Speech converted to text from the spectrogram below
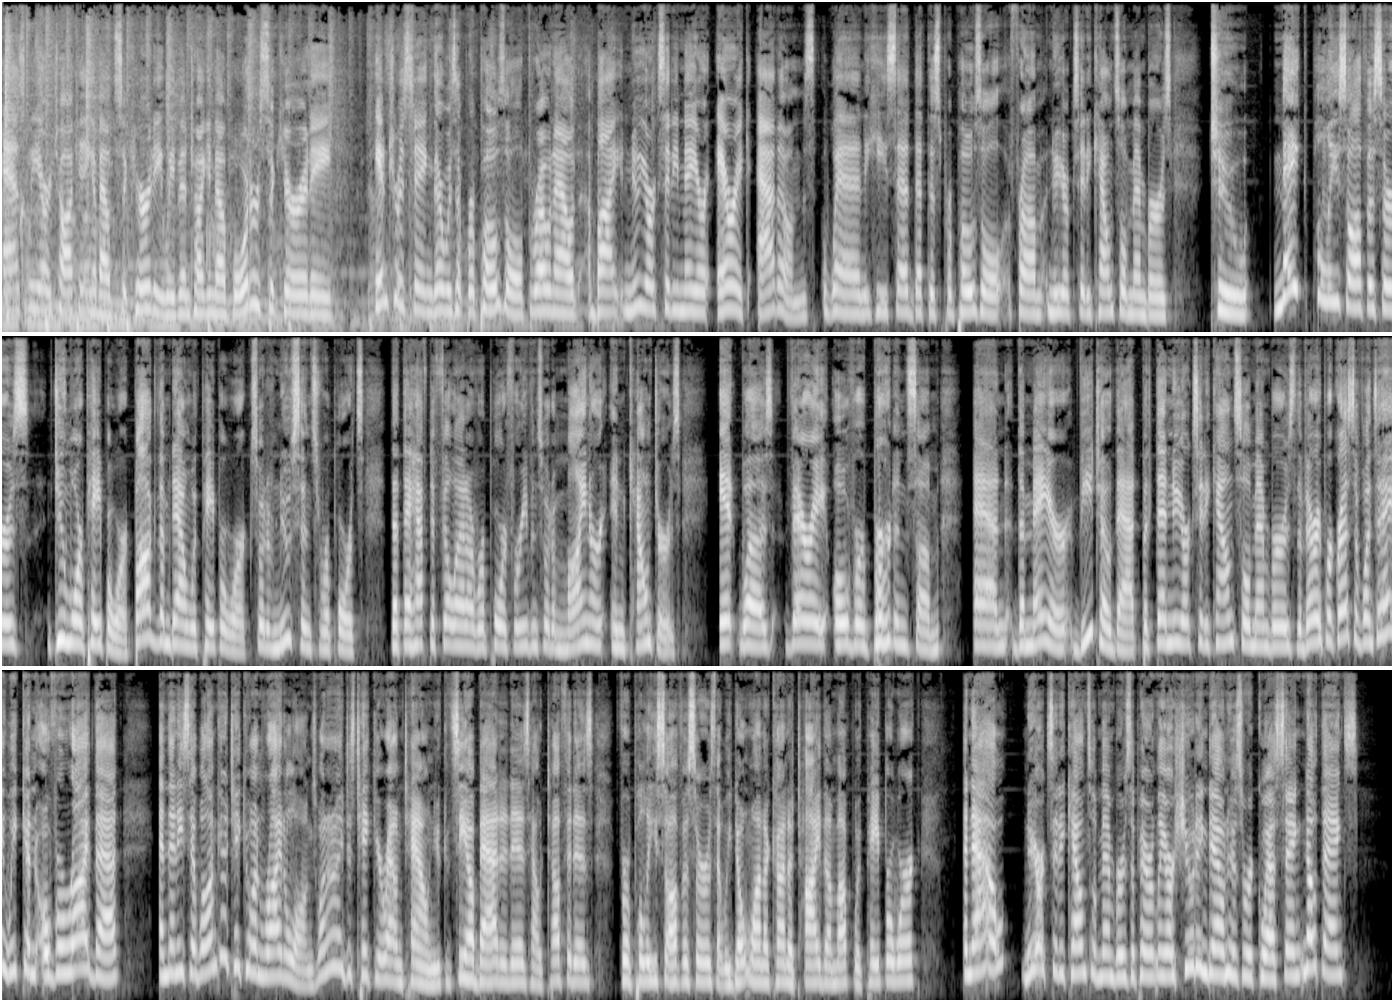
as we are talking about security, we've been talking about border security. Interesting, there was a proposal thrown out by New York City Mayor Eric Adams when he said that this proposal from New York City Council members to make police officers do more paperwork, bog them down with paperwork, sort of nuisance reports that they have to fill out a report for even sort of minor encounters. It was very overburdensome. And the mayor vetoed that. But then New York City Council members, the very progressive ones, said, hey, we can override that. And then he said, Well, I'm going to take you on ride alongs. Why don't I just take you around town? You can see how bad it is, how tough it is for police officers, that we don't want to kind of tie them up with paperwork. And now New York City Council members apparently are shooting down his request, saying, No thanks.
